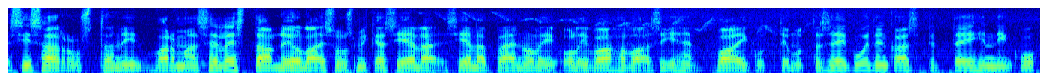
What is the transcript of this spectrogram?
sisarusta, niin varmaan se lestadiolaisuus, mikä siellä, siellä päin oli, oli vahvaa, siihen vaikutti, mutta se ei kuitenkaan sitten teihin niin kuin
